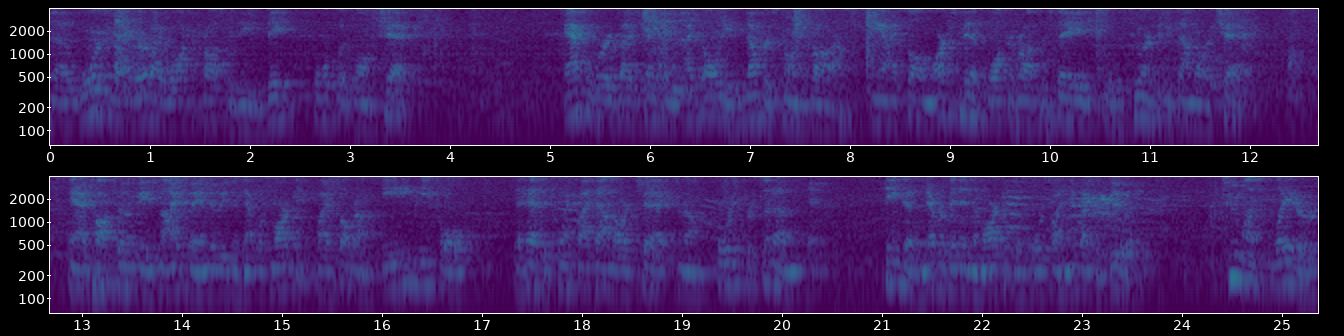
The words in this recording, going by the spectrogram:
the awards night where everybody walked across with these big four foot long checks. Afterwards, I was thinking, I saw all these numbers going across, and I saw Mark Smith walk across the stage with a two hundred fifty thousand dollar check. And I talked to him, he's nice, but I knew he's in network marketing. But I saw around eighty people that had the twenty-five thousand dollar checks, around forty percent of them seemed to have never been in the market before, so I knew I could do it. Two months later,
